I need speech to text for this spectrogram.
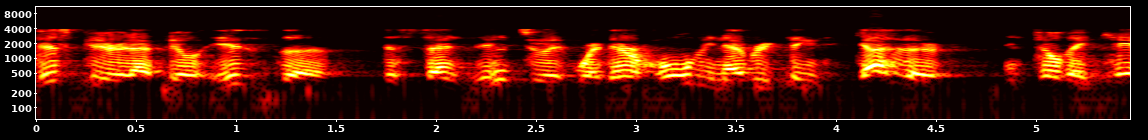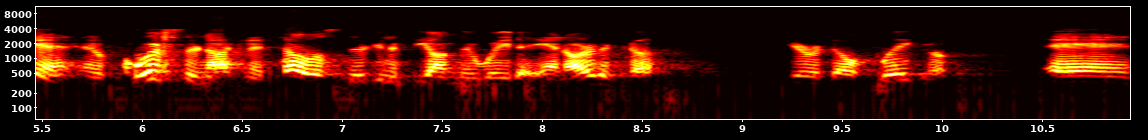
this period, I feel, is the descent into it where they're holding everything together until they can't. And of course, they're not going to tell us they're going to be on their way to Antarctica, Tierra del Fuego, and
